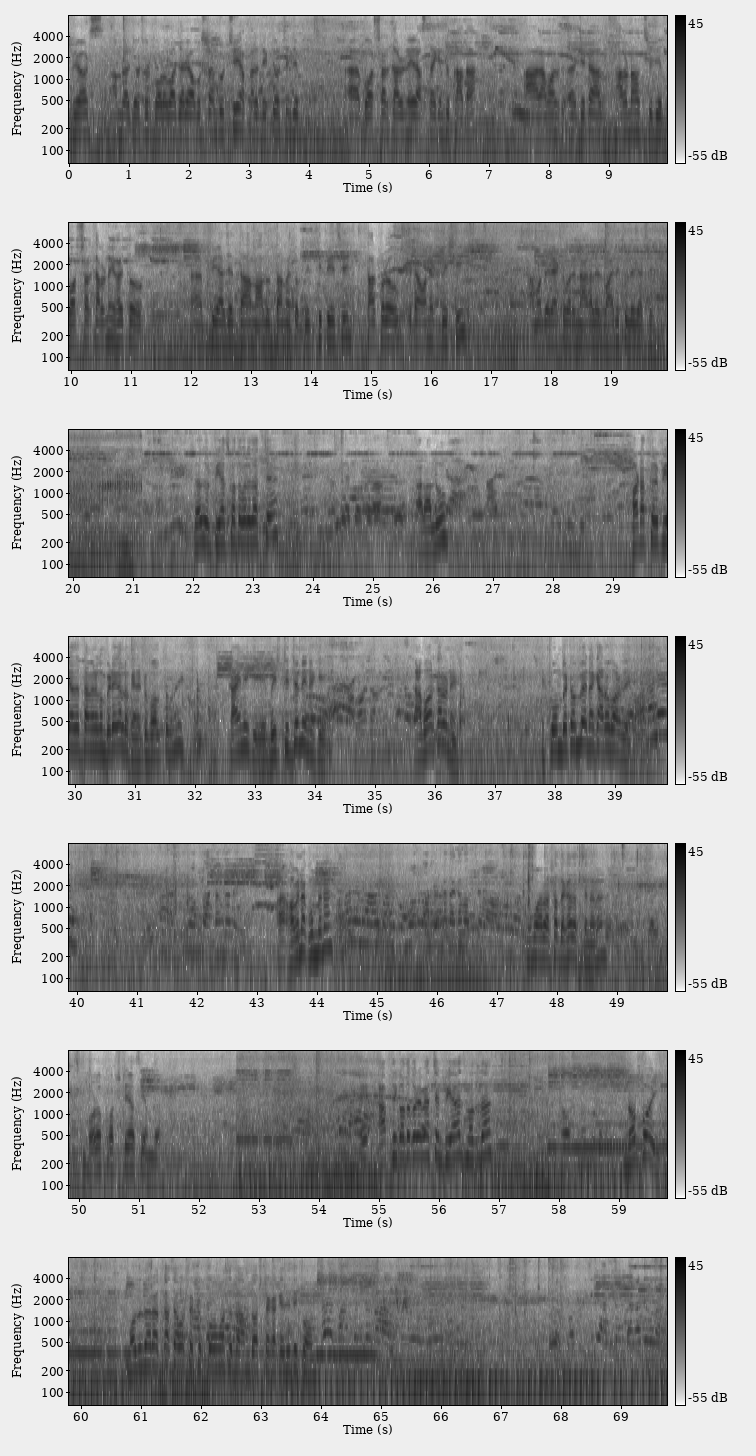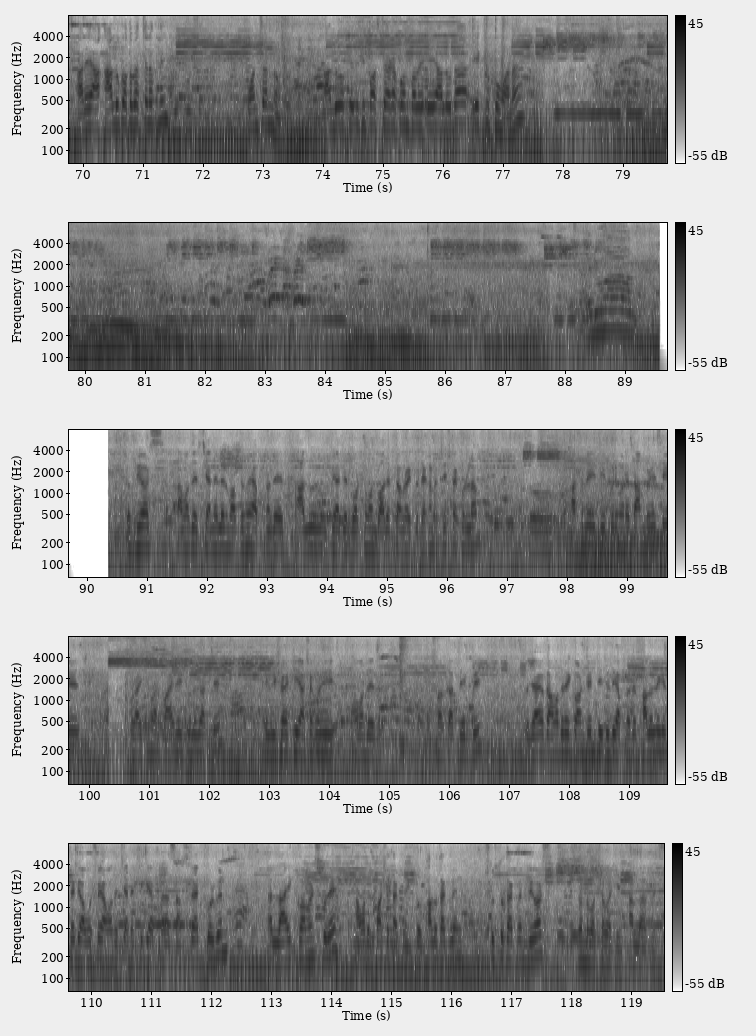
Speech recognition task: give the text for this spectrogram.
ভিউয়ার্স, আমরা যশোর বড় বাজারে অবস্থান করছি। আপনারা দেখতে পাচ্ছেন যে বর্ষার কারণে রাস্তায় কিন্তু কাদা। আর আমার যেটা ধারণা হচ্ছে যে বর্ষার কারণেই হয়তো পেঁয়াজের দাম, আলুর দাম এত বৃদ্ধি পেয়েছে। তারপরেও এটা অনেক বেশি। আমাদের একেবারে নাগালের বাইরে চলে গেছে। রাজুল, পেঁয়াজ কত করে যাচ্ছে? আর আলু? হঠাৎ করে পেঁয়াজের দাম এরকম বেড়ে গেল কেন? একটু বলতো ভাই। কাহিনি কি? বৃষ্টির জন্যই নাকি? আবহাওয়ার কারণে? কমবে টমবে নাকি আরও বাড়বে? হবে না, কমবে না? তোমার আশা দেখা যাচ্ছে না না? বড় কষ্টে আছি আমরা। আপনি কত করে বেচছেন পেঁয়াজ, মধুদা? নব্বই। মধুদার কাছে অবশ্য একটু কম আছে, দাম দশ টাকা কেজিতে কম। আরে আলু কত পাচ্ছেন আপনি? পঞ্চান্ন। আলু কেজিতে পাঁচ টাকা কম, তবে এই আলুটা একটু কমা না তো ভিউয়ার্স, আমাদের চ্যানেলের মাধ্যমে আপনাদের আলু এবং পেঁয়াজের বর্তমান বাজারটা আমরা একটু দেখানোর চেষ্টা করলাম। তো আসলে যে পরিমাণে দাম বেড়েছে প্রায় সীমার বাইরে চলে যাচ্ছে। এই বিষয়টি আশা করি আমাদের সরকার দেখবে। তো যাই হোক, আমাদের এই কন্টেন্টটি যদি আপনাদের ভালো লেগে থাকে, অবশ্যই আমাদের চ্যানেলটিকে আপনারা সাবস্ক্রাইব করবেন। লাইক কমেন্টস করে আমাদের পাশে থাকবেন। তো ভালো থাকবেন, সুস্থ থাকবেন, ভিউয়ার্স। ধন্যবাদ সবাইকে। আল্লাহ হাফেজ।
